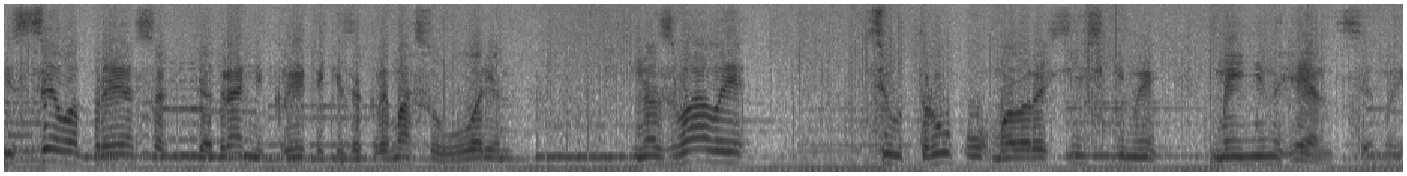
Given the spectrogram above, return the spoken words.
Місцева преса, театральні критики, зокрема Суворін, назвали цю трупу малоросійськими мейнінгенцями.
